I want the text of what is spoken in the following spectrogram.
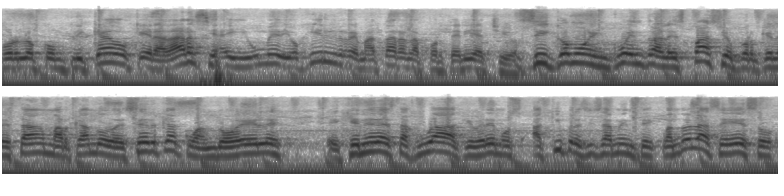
por lo complicado que era darse ahí un medio giro y rematar a la portería Chivo. Sí, cómo encuentra el espacio, porque le estaban marcando de cerca cuando él eh, genera esta jugada que veremos aquí precisamente. Cuando él hace eso,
